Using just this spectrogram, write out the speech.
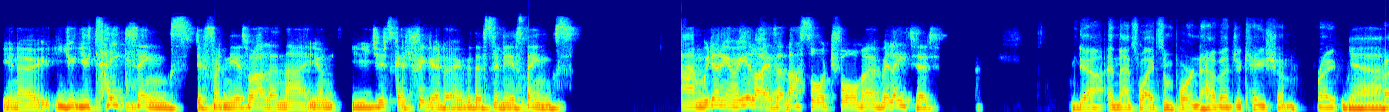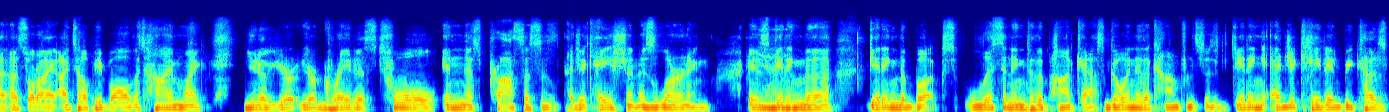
you know, you, you take things differently as well, and that you you just get triggered over the silliest things. And we don't even realize that that's all trauma related. Yeah. And that's why it's important to have education, right? Yeah. That's what I, I tell people all the time. Like, you know, your your greatest tool in this process is education, is learning is yeah. getting the getting the books, listening to the podcast, going to the conferences, getting educated because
